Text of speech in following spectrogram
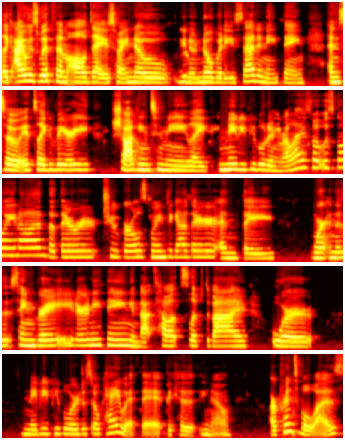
like I was with them all day, so I know, you know, nobody said anything. And so it's like very shocking to me. Like maybe people didn't realize what was going on, that there were two girls going together and they weren't in the same grade or anything, and that's how it slipped by. Or maybe people were just okay with it because, you know, our principal was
